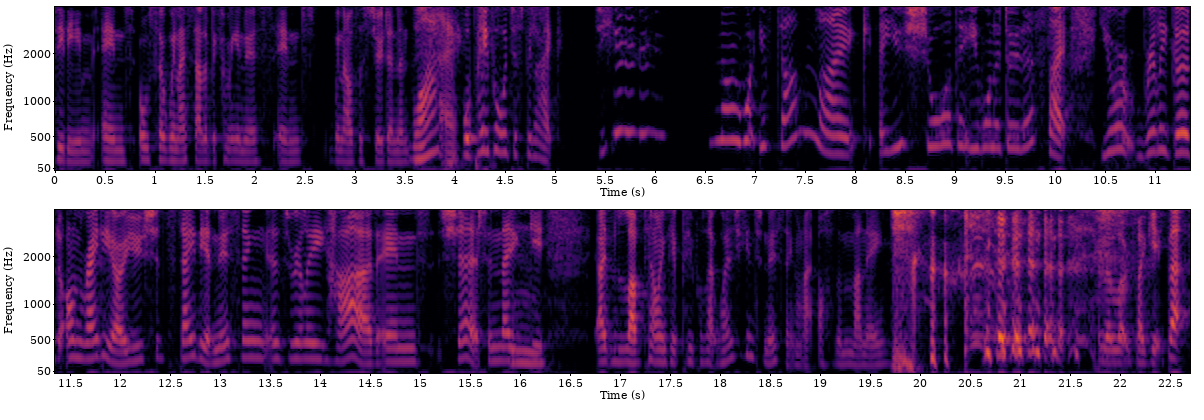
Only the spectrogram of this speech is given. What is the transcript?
ZM and also when I started becoming a nurse and when I was a student and Why? well people would just be like, Do you know what you've done? Like, are you sure that you want to do this? Like, you're really good on radio. You should stay there. Nursing is really hard and shit. And they Mm. get I love telling people, people like, why did you get into nursing? I'm like, oh, the money and the looks I get. But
